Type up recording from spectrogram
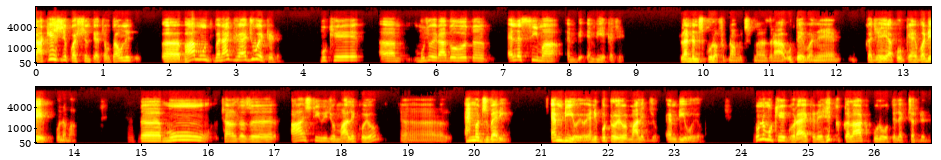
राकेश जे क्वेश्चन ते अचूं था उन भा मूं वेन आई ग्रेजुएटेड मूंखे मुंहिंजो इरादो हो त एल एस सी माँ एम बी ए कजे। लंडन स्कूल ऑफ़ इकोनॉमिक्स में ज़रा उते वञे कजे या को कंहिं वॾे उन त मूं छा अथसि आज टीवी जो मालिक हुयो अहमद ज़ुबैरी एम डी हुयो यानी पुटु हुयो मालिक जो एम डी हुयो हुन मूंखे घुराए करे हिकु कलाकु पूरो उते लेक्चर ॾिनो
